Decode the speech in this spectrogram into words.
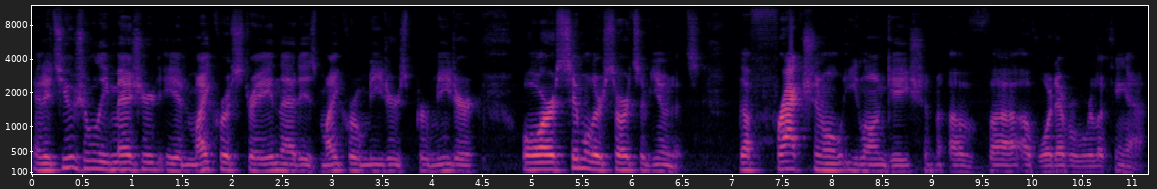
and it's usually measured in microstrain, that is micrometers per meter, or similar sorts of units, the fractional elongation of, uh, of whatever we're looking at.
